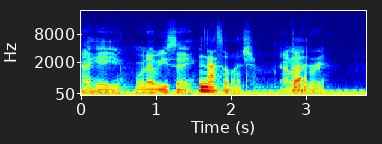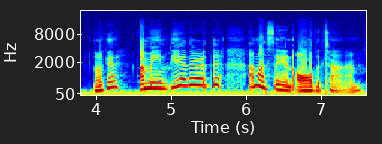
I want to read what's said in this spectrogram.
I hear you. Whatever you say, Not so much. I don't But- agree. Okay. I mean, yeah, they're, they're I'm not saying all the time.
